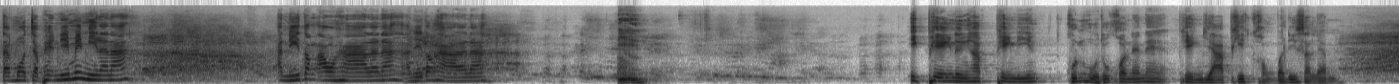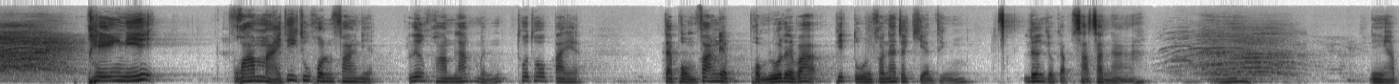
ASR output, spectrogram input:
แต่หมดจากเพลงนี้ไม่มีแล้วนะ อันนี้ต้องเอาฮาแล้วนะ อันนี้ต้องฮาแล้วนะ อีกเพลงหนึ่งครับ เพลงนี้คุ้นหูทุกคนแน่ๆ เพลงยาพิษของบอดี้สแลม เพลงนี้ความหมายที่ทุกคนฟังเนี่ย เรื่องความรักเหมือนทั่ว ๆ ไปอะ แต่ผมฟังเนี่ยผมรู้เลยว่าพี่ตูนเขาน่าจะเขียนถึงเรื่องเกี่ยวกับศาสนา นี่ครับ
